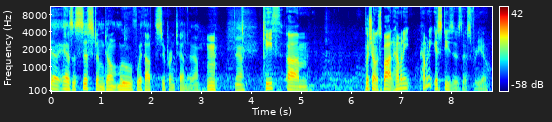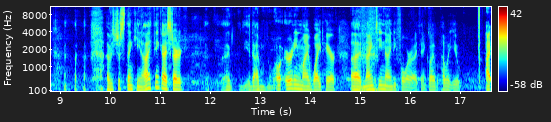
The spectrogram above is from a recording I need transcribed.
uh, as a system don't move without the superintendent. yeah, yeah. Keith, um, put you on the spot. How many how many ISTEs is this for you? I was just thinking. I think I started. I, I'm earning my white hair. Uh, 1994, I think. How how about you? I,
